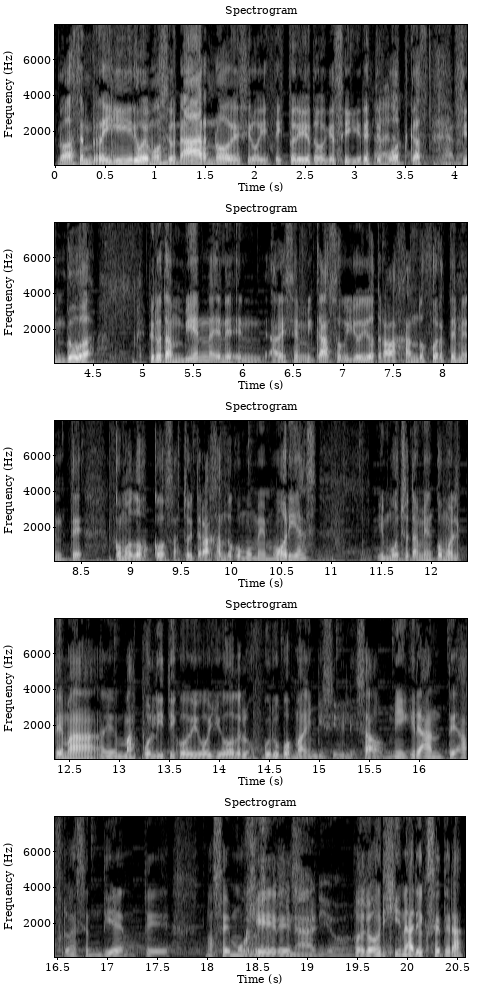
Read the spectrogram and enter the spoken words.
nos hacen reír o emocionarnos, decir, oye, esta historia yo tengo que seguir este Claro, podcast, claro. sin duda. Pero también, en- en- a veces en mi caso, que yo he ido trabajando fuertemente como dos cosas. Estoy trabajando como memorias y mucho también como el tema eh, más político, digo yo, de los grupos más invisibilizados, migrantes, afrodescendientes, no sé, Pueblos mujeres originarios. pueblo originario, etcétera.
